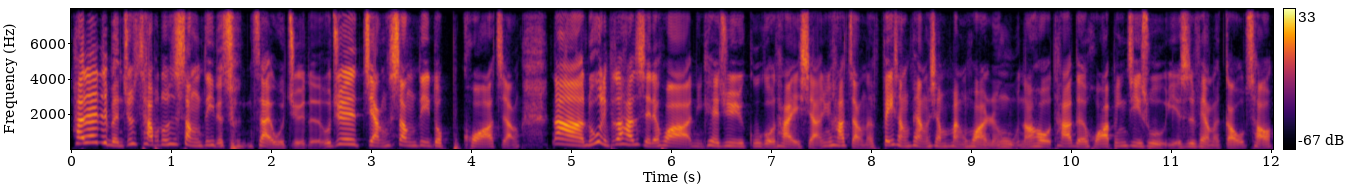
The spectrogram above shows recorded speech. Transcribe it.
他在日本就是差不多是上帝的存在，我觉得，我觉得讲上帝都不夸张。那如果你不知道他是谁的话，你可以去 Google 他一下，因为他长得非常非常像漫画人物，然后他的滑冰技术也是非常的高超。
